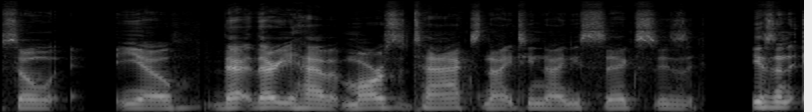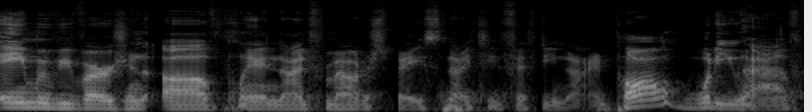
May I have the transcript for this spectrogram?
So you know, there, there you have it. Mars Attacks, 1996 is is an A movie version of Plan 9 from Outer Space 1959. Paul, what do you have?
